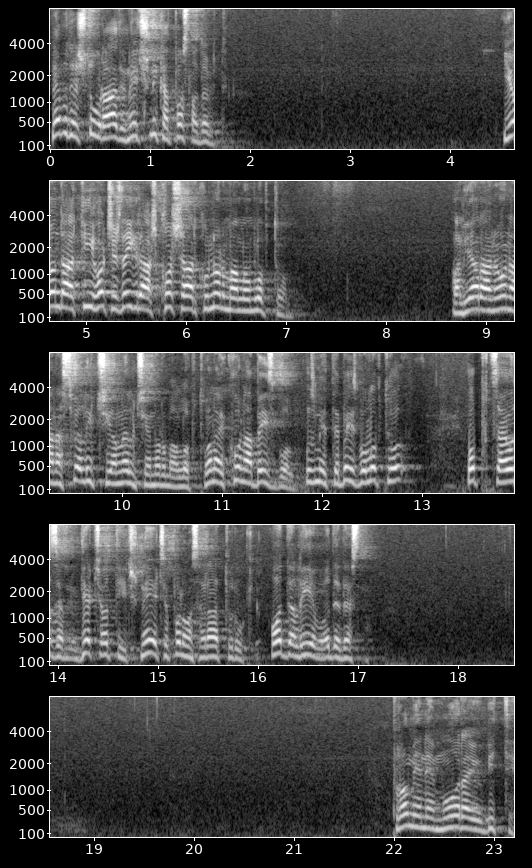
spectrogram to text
Ne budeš to uradio, nećeš nikad posla dobiti. I onda ti hoćeš da igraš košarku normalnom loptom. Ali jarane ona na sve liči, ali ne liči normalnu loptu. Ona je ko na bejsbol. Uzmijete bejsbol loptu, opucaj o zemlju. Gdje će otići? Neće ponovno se vratiti u ruke. Ode lijevo, ode desno. Promjene moraju biti.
